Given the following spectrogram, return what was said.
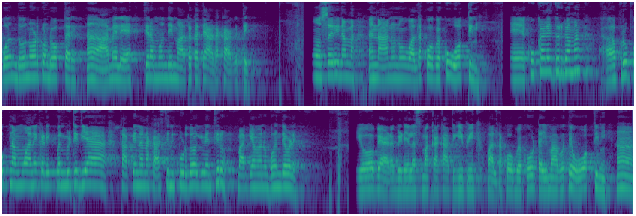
ಬಂದು ನೋಡ್ಕೊಂಡು ಹೋಗ್ತಾರೆ. ಹಾ, ಆಮೇಲೆ ತಿರ ಮುಂದಿನ ಮಾತುಕತೆ ಆಡೋಕ್ಕಾಗುತ್ತೆ. ಹ್ಞೂ ಸರಿ ನಮ್ಮ ನಾನು ಹೊಲ್ದಕ್ಕೆ ಹೋಗ್ಬೇಕು, ಹೋಗ್ತೀನಿ. ಏ, ಕುಕ್ಕಳಿ ದುರ್ಗಮ್ಮ, ಅಪರೂಪಕ್ಕೆ ನಮ್ಮ ಮನೆ ಕಡೆಗೆ ಬಂದ್ಬಿಟ್ಟಿದ್ಯಾ? ಕಾಪಿ ನನ್ನ ಕಾಸಿನ ಕುಡ್ದೋಗಿವೆ ಅಂತೀರು, ಭಾಗ್ಯಮ್ಮನ ಬಂದೇವಳೆ. ಅಯ್ಯೋ ಬೇಡ ಬಿಡಿ ಲಸ್ಮಕ್ಕ ಕಾಪಿ ಗೀಪಿ ಹೊಲ್ದಕ್ಕೆ ಹೋಗ್ಬೇಕು ಟೈಮ್ ಆಗುತ್ತೆ, ಹೋಗ್ತೀನಿ, ಹಾಂ.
